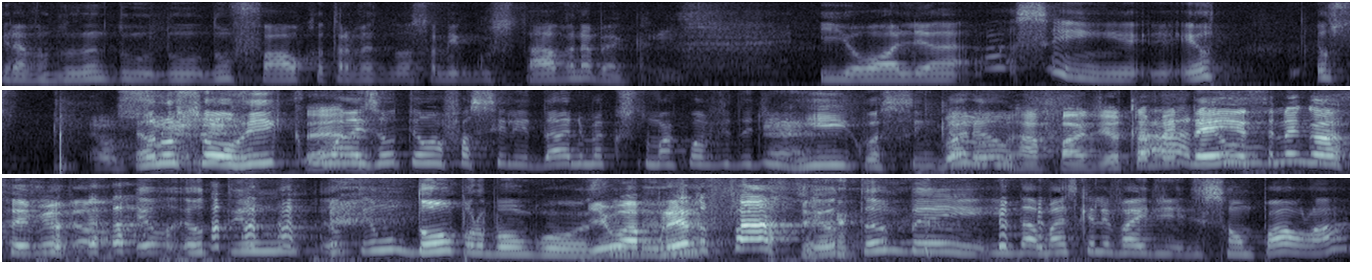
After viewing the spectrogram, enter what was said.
gravamos dentro do, do, do Falco através do nosso amigo Gustavo, né, Beca? E olha, assim, eu, eu, É eu não sou dele. rico, Sério? mas eu tenho uma facilidade de me acostumar com a vida de rico, assim, cara. Bom, Eu, rapaz, eu também Cara, tenho eu- esse negócio aí, viu? eu, eu, tenho, um- eu tenho um dom pro bom gosto. Eu entendeu? aprendo fácil. Eu também. Ainda mais que ele vai de, de São Paulo lá.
